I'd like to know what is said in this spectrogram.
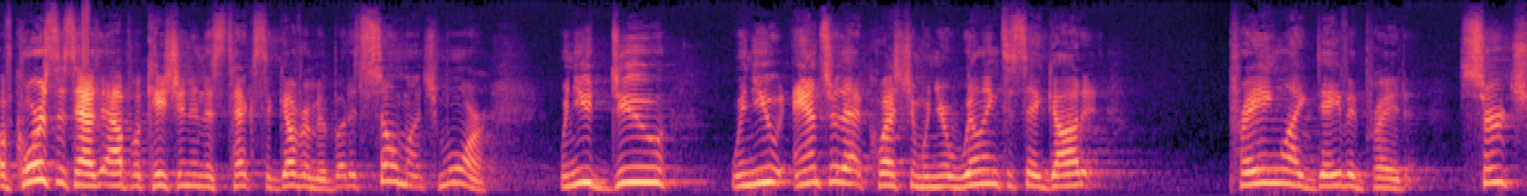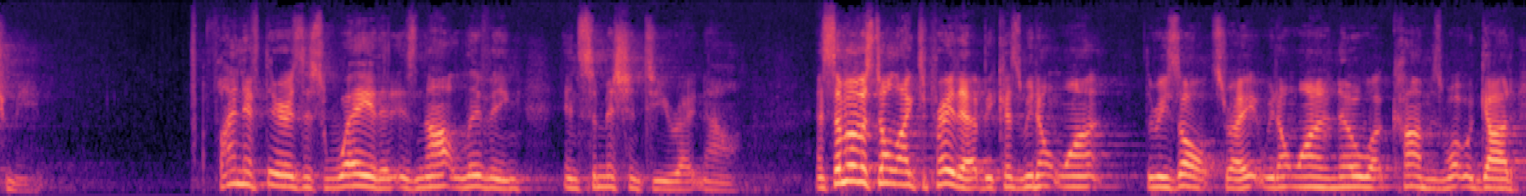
Of course, this has application in this text to government, but it's so much more. When you do, when you answer that question, when you're willing to say, God, praying like David prayed, search me. Find if there is this way that is not living in submission to you right now. And some of us don't like to pray that because we don't want the results, right? We don't want to know what comes. What would God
